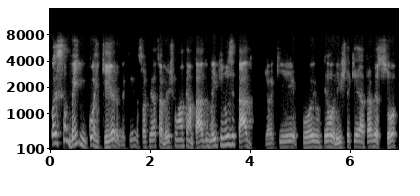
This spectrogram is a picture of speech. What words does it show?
coisas são bem corriqueiras aqui, só que dessa vez foi um atentado meio que inusitado, já que foi um terrorista que atravessou,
